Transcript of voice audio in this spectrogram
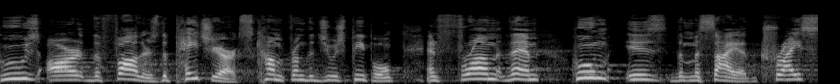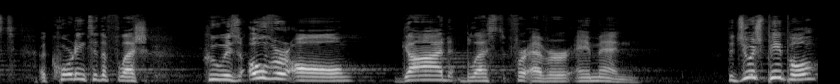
Whose are the fathers? The patriarchs come from the Jewish people, and from them, whom is the Messiah, Christ, according to the flesh, who is over all, God blessed forever. Amen. The Jewish people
